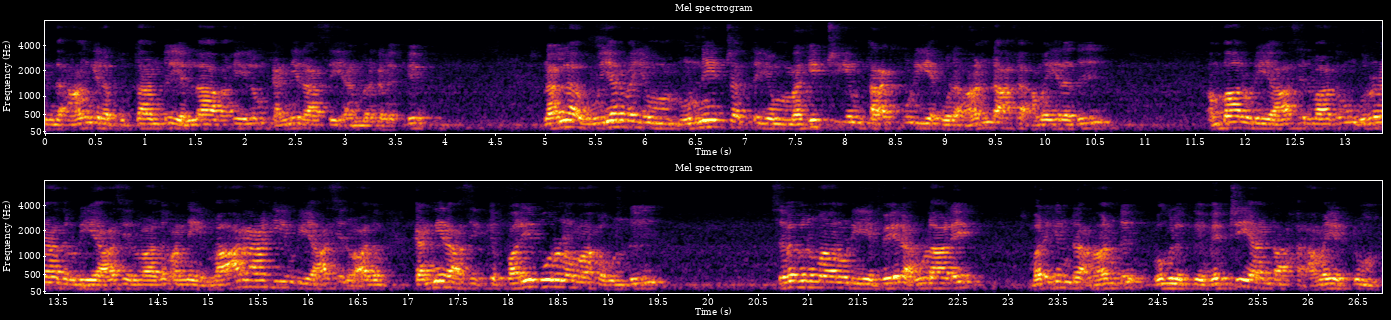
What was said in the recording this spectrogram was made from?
இந்த ஆங்கில புத்தாண்டு எல்லா வகையிலும் கன்னிராசி அன்பர்களுக்கு நல்ல உயர்வையும் முன்னேற்றத்தையும் மகிழ்ச்சியும் தரக்கூடிய ஒரு ஆண்டாக அமைகிறது. அம்பாளுடைய ஆசிர்வாதம் குருநாதருடைய ஆசிர்வாதம் அன்னை வாராகியுடைய ஆசிர்வாதம் கன்னிராசிக்கு பரிபூர்ணமாக உண்டு. சிவபெருமானுடைய பேர் அருளாலே வருகின்ற ஆண்டு உங்களுக்கு வெற்றி ஆண்டாக அமையட்டும்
